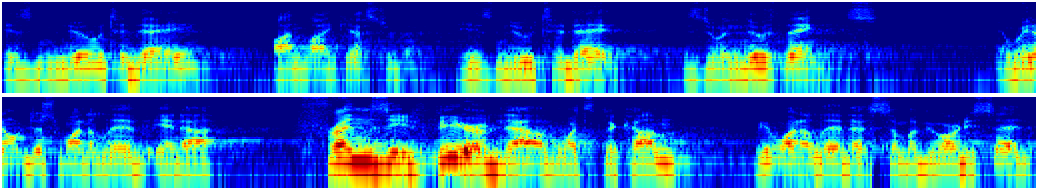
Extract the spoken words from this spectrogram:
is new today, unlike yesterday. He's new today. He's doing new things. And we don't just want to live in a frenzied fear of now of what's to come. We want to live, as some of you already said,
